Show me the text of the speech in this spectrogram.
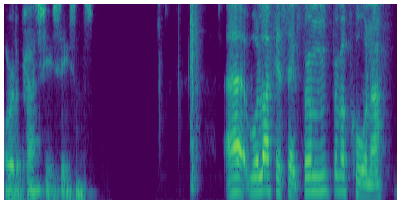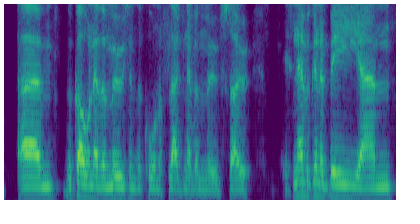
over the past few seasons? Uh, well, like I said, from from a corner, um, the goal never moves and the corner flag never moves. So it's never going to be. Um,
